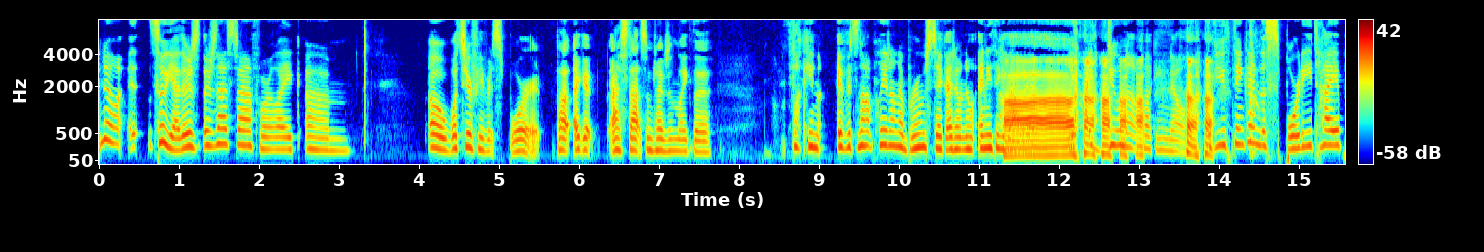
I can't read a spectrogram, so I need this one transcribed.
no. So yeah, there's there's that stuff or like um, oh, what's your favorite sport? That I get asked that sometimes in like the fucking if it's not played on a broomstick, I don't know anything about it. Ah. I do not fucking know. If you think I'm the sporty type,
